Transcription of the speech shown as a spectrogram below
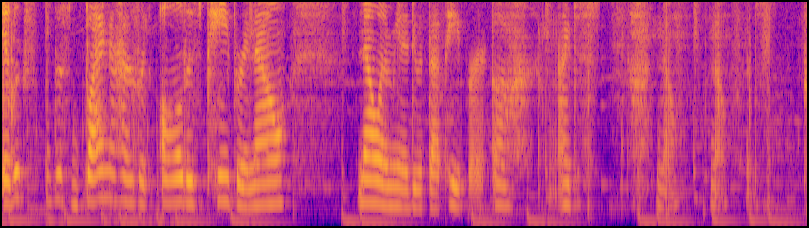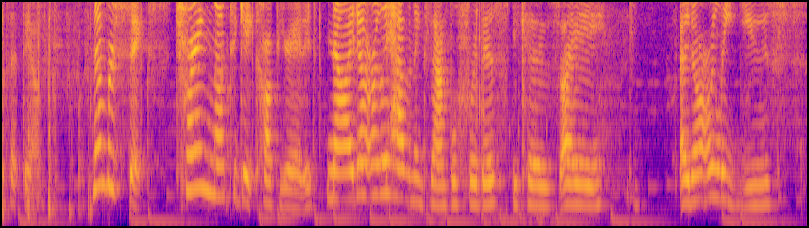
It looks, this binder has like all this paper. Now, now what am I gonna do with that paper? Ugh, I just, no, no, I just put that down. Number six, trying not to get copyrighted. Now I don't really have an example for this because I I don't really use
